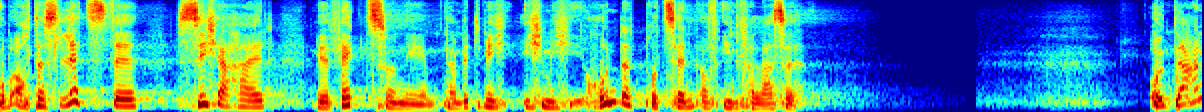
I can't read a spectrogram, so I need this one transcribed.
Um auch das letzte Sicherheit mir wegzunehmen, damit ich mich 100% auf ihn verlasse. Und dann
